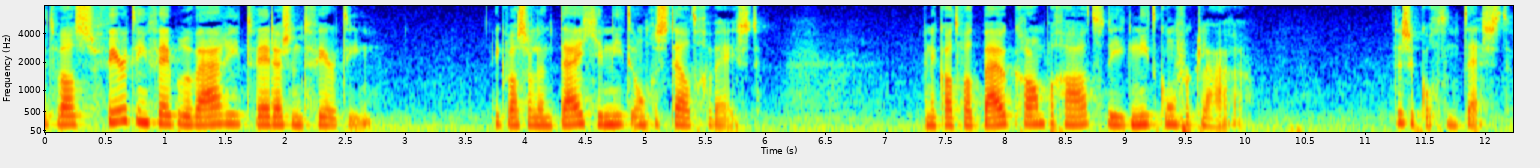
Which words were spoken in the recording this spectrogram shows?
Het was 14 februari 2014. Ik was al een tijdje niet ongesteld geweest. En ik had wat buikkrampen gehad die ik niet kon verklaren. Dus ik kocht een test.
